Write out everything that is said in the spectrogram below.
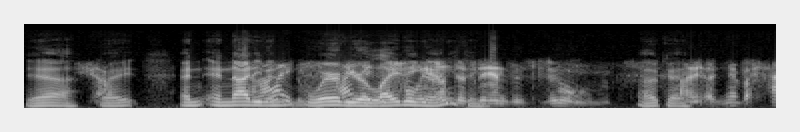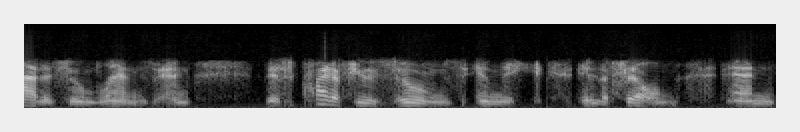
yeah, Yeah. right. And and not And even I- of I your didn't lighting or anything. understand the zoom. Okay. I, I'd never had a zoom lens, and there's quite a few zooms in the in the film, and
